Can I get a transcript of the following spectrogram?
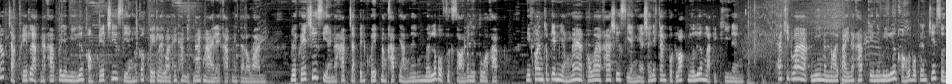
นอกจากเควสหลักนะครับก็ยังมีเรื่องของเควสชื่อเสียงแล้วก็เควสรายวันให้ทำอีกมากมายเลยครับในแต่ละวัน โดยเควสชื่อเสียงนะครับจัดเป็นเควสบังคับอย่างหนึ่งเหมือนระบบฝึกสอนไปในตัวครับ มีความจำเป็นอย่างมากเพราะว่าค่าชื่อเสียงเนี่ยใช้ในการปลดล็อกเนื้อเรื่องหลักอีกทีหนึ่งถ้าคิดว่านี่มันน้อยไปนะครับ เกมยังมีเรื่องของระบบดันเจียนส่วน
